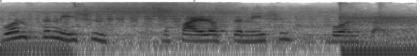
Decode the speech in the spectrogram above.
burns the nations. The fire of the nation burns us.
